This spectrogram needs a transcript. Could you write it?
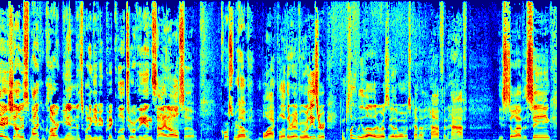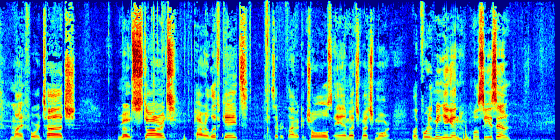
Hey Shelby, it's Michael Clark again. Just want to give you a quick little tour of the inside also. Of course, we have black leather everywhere. These are completely leather, whereas the other one was kind of half and half. You still have the SYNC, my Ford touch, remote start, power lift gates, separate climate controls, and much, much more. I look forward to meeting you again. We'll see you soon.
